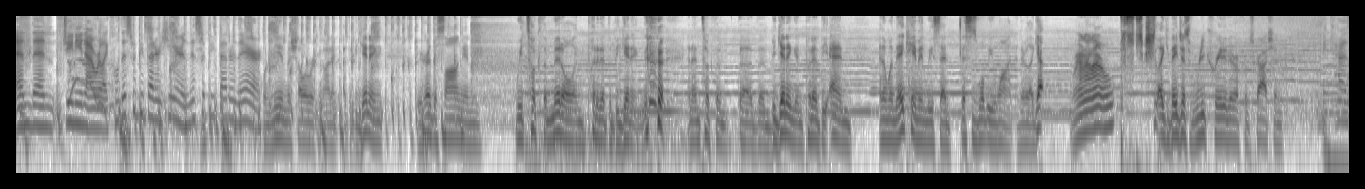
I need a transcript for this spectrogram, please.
and then Genie and I were like, well, this would be better here, and this would be better there. When me and Michelle were working on it at the beginning, we heard the song and we took the middle and put it at the beginning, and then took the, the, the, beginning and put it at the end. And then when they came in, we said, this is what we want. And they were like, yep. Like they just recreated it from scratch. And because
